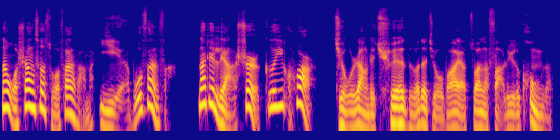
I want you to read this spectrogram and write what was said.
那我上厕所犯法吗？也不犯法。那这俩事儿搁一块儿，就让这缺德的酒吧呀钻了法律的空子了。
